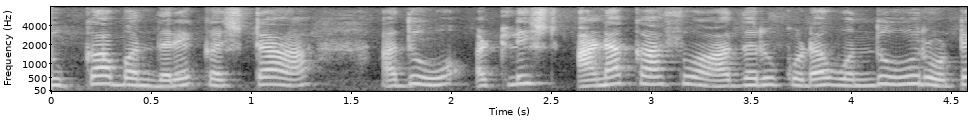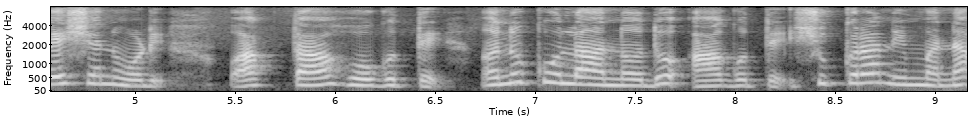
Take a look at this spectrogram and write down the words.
ದುಃಖ ಬಂದರೆ ಕಷ್ಟ. ಅದು ಅಟ್ಲೀಸ್ಟ್ ಹಣಕಾಸು ಆದರೂ ಕೂಡ ಒಂದು ರೊಟೇಷನ್ ಓಡಿ, ಆಗ್ತಾ ಹೋಗುತ್ತೆ. ಅನುಕೂಲ ಅನ್ನೋದು ಆಗುತ್ತೆ. ಶುಕ್ರ ನಿಮ್ಮನ್ನು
